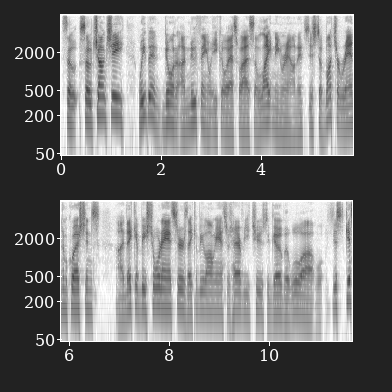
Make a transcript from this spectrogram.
So, so Chung Chi, we've been doing a new thing on EECO Ask Why. It's a lightning round. It's just a bunch of random questions. Uh, they can be short answers, they can be long answers, however you choose to go. But we'll, uh, we'll just get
